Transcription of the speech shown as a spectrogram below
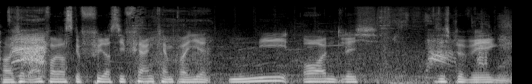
Aber ich habe einfach das Gefühl, dass die Ferncamper hier nie ordentlich sich bewegen.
